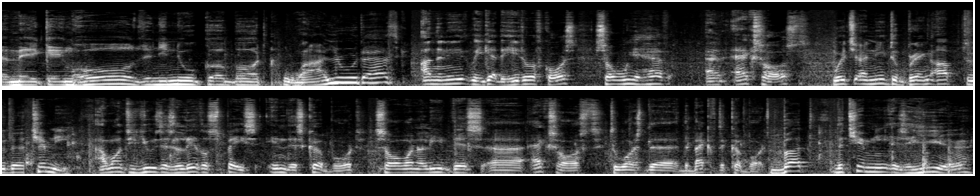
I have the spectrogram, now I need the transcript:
am making holes in the new cupboard. Why, you would ask? Underneath we get the heater of course, so we have an exhaust which I need to bring up to the chimney. I want to use as little space in this cupboard, so I want to lead this uh, exhaust towards the, the back of the cupboard. But the chimney is here,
